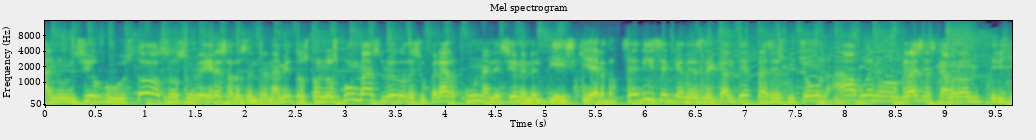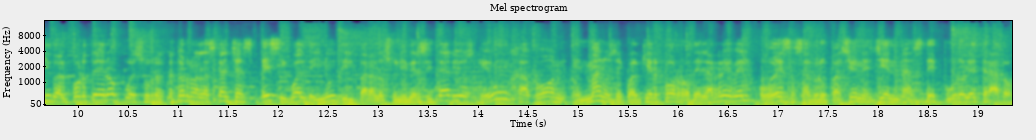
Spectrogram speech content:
anunció gustoso su regreso a los entrenamientos con los Pumas luego de superar una lesión en el pie izquierdo. Se dice que desde cantera se escuchó un ah bueno, gracias cabrón, dirigido al portero, pues su retorno a las canchas es igual de inútil para los universitarios que un jabón en manos de cualquier porro de la Rebel o esas agrupaciones llenas de puro letrado.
